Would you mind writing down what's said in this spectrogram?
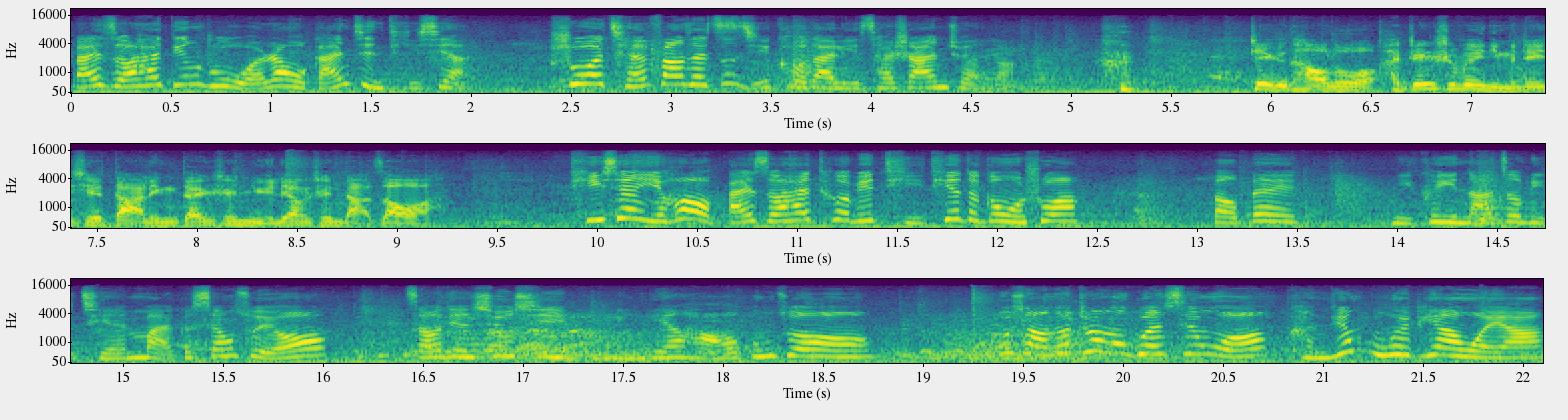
白泽还叮嘱我让我赶紧提现，说钱放在自己口袋里才是安全的。哼，这个套路还真是为你们这些大龄单身女量身打造啊！提现以后，白泽还特别体贴地跟我说：“宝贝，你可以拿这笔钱买个香水哦，早点休息，明天好好工作哦。”我想他这么关心我，肯定不会骗我呀。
